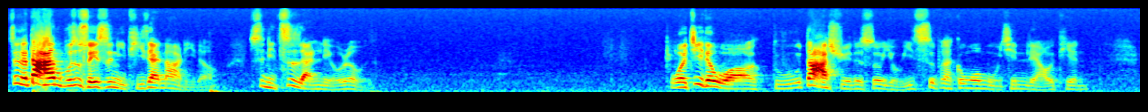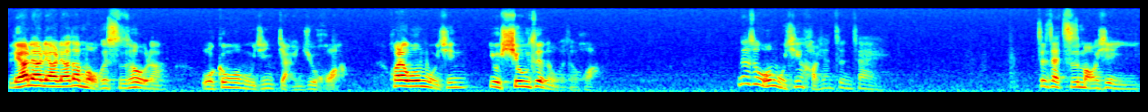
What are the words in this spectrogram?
这个大恩不是随时你提在那里的，是你自然流露的。我记得我读大学的时候，有一次在跟我母亲聊天，聊聊聊聊到某个时候呢，我跟我母亲讲一句话，后来我母亲又修正了我的话。那时候我母亲好像正在。正在织毛线衣，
